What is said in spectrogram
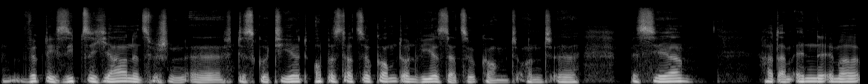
wirklich 70 Jahren inzwischen äh, diskutiert, ob es dazu kommt und wie es dazu kommt. Und äh, bisher hat am Ende immer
